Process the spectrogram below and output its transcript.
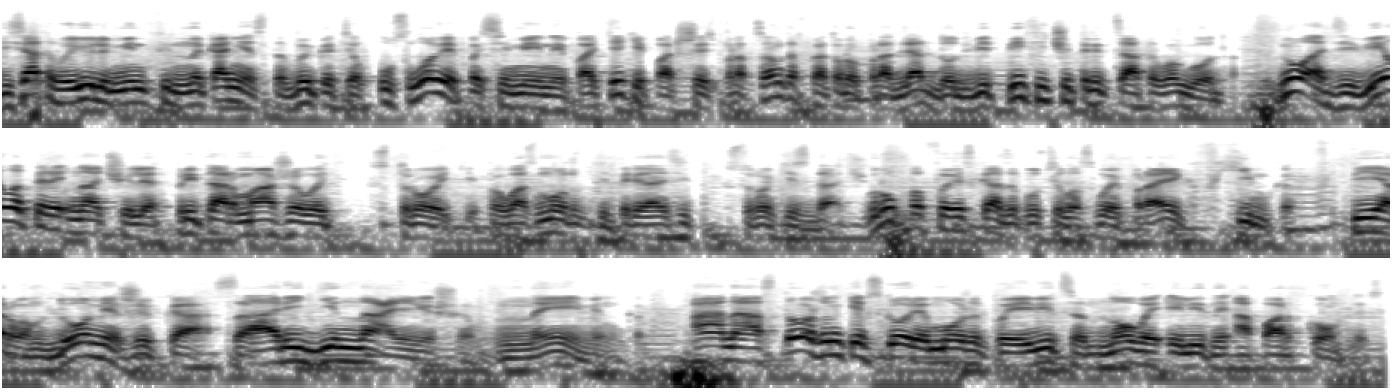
10 июля Минфин наконец-то выкатил условия по семейной ипотеке под 6%, которые продлят до 2030 года. Ну а девелоперы начали притормаживать стройки, по возможности переносить сроки сдачи. Группа ФСК запустила свой проект в Химках, в первом доме ЖК с оригинальнейшим неймингом. А на Остоженке вскоре может появиться новый элитный апарт-комплекс.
